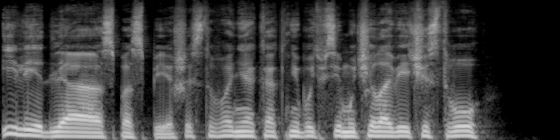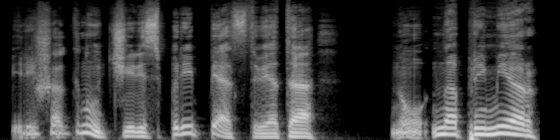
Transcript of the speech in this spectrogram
или для споспешествования как-нибудь всему человечеству, перешагнуть через препятствия-то, ну, например,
